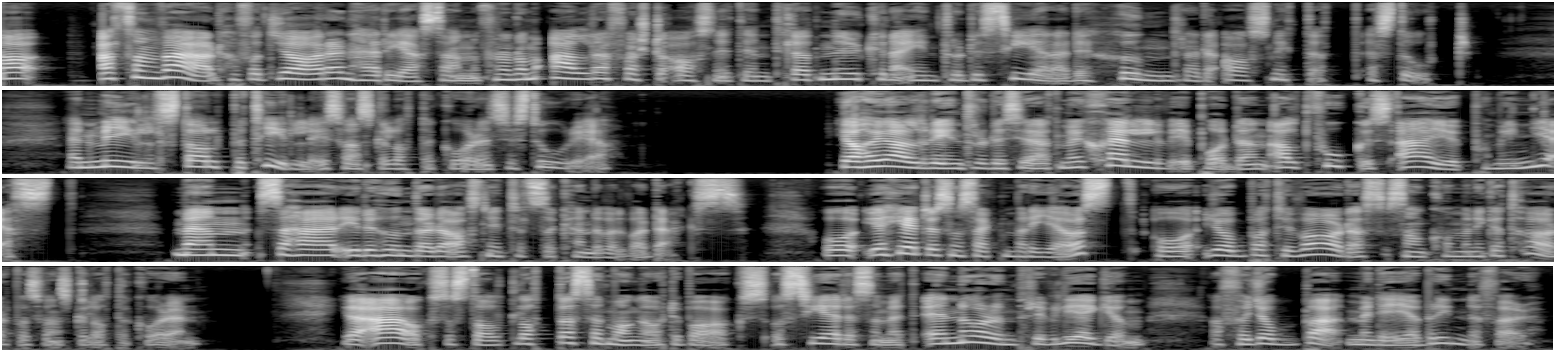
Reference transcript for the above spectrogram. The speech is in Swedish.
Ja, att som värd ha fått göra den här resan från de allra första avsnitten till att nu kunna introducera det hundrade avsnittet är stort. En milstolpe till i Svenska Lottakårens historia. Jag har ju aldrig introducerat mig själv i podden, allt fokus är ju på min gäst. Men så här i det hundrade avsnittet så kan det väl vara dags. Och jag heter som sagt Maria Öst och jobbar till vardags som kommunikatör på Svenska Lottakåren. Jag är också stolt Lotta sedan många år tillbaks och ser det som ett enormt privilegium att få jobba med det jag brinner för.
